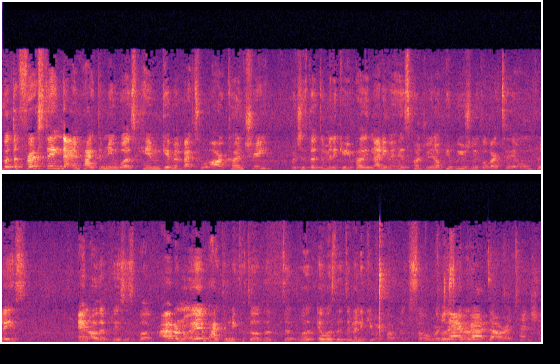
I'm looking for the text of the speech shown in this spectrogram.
But the first thing that impacted me was him giving back to our country, which is the Dominican Republic, not even his country. You know, people usually go back to their own place and other places, but I don't know. It impacted me because it, was the- the- it was the Dominican Republic. So we're So just that gonna- grabbed our attention.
